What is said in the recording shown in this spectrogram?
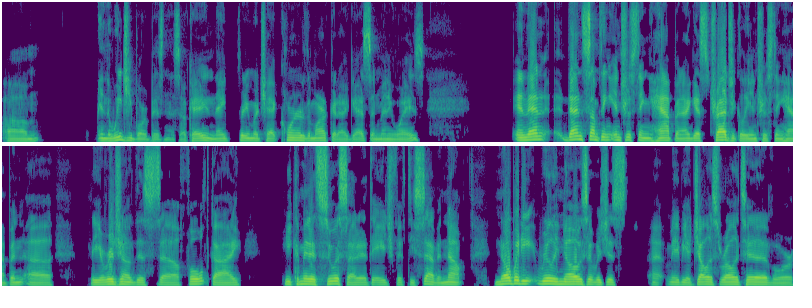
Um, in the Ouija board business, okay, and they pretty much had cornered the market, I guess, in many ways. And then then something interesting happened i guess tragically interesting happened uh the original this uh Folt guy he committed suicide at the age 57 now nobody really knows it was just uh, maybe a jealous relative or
